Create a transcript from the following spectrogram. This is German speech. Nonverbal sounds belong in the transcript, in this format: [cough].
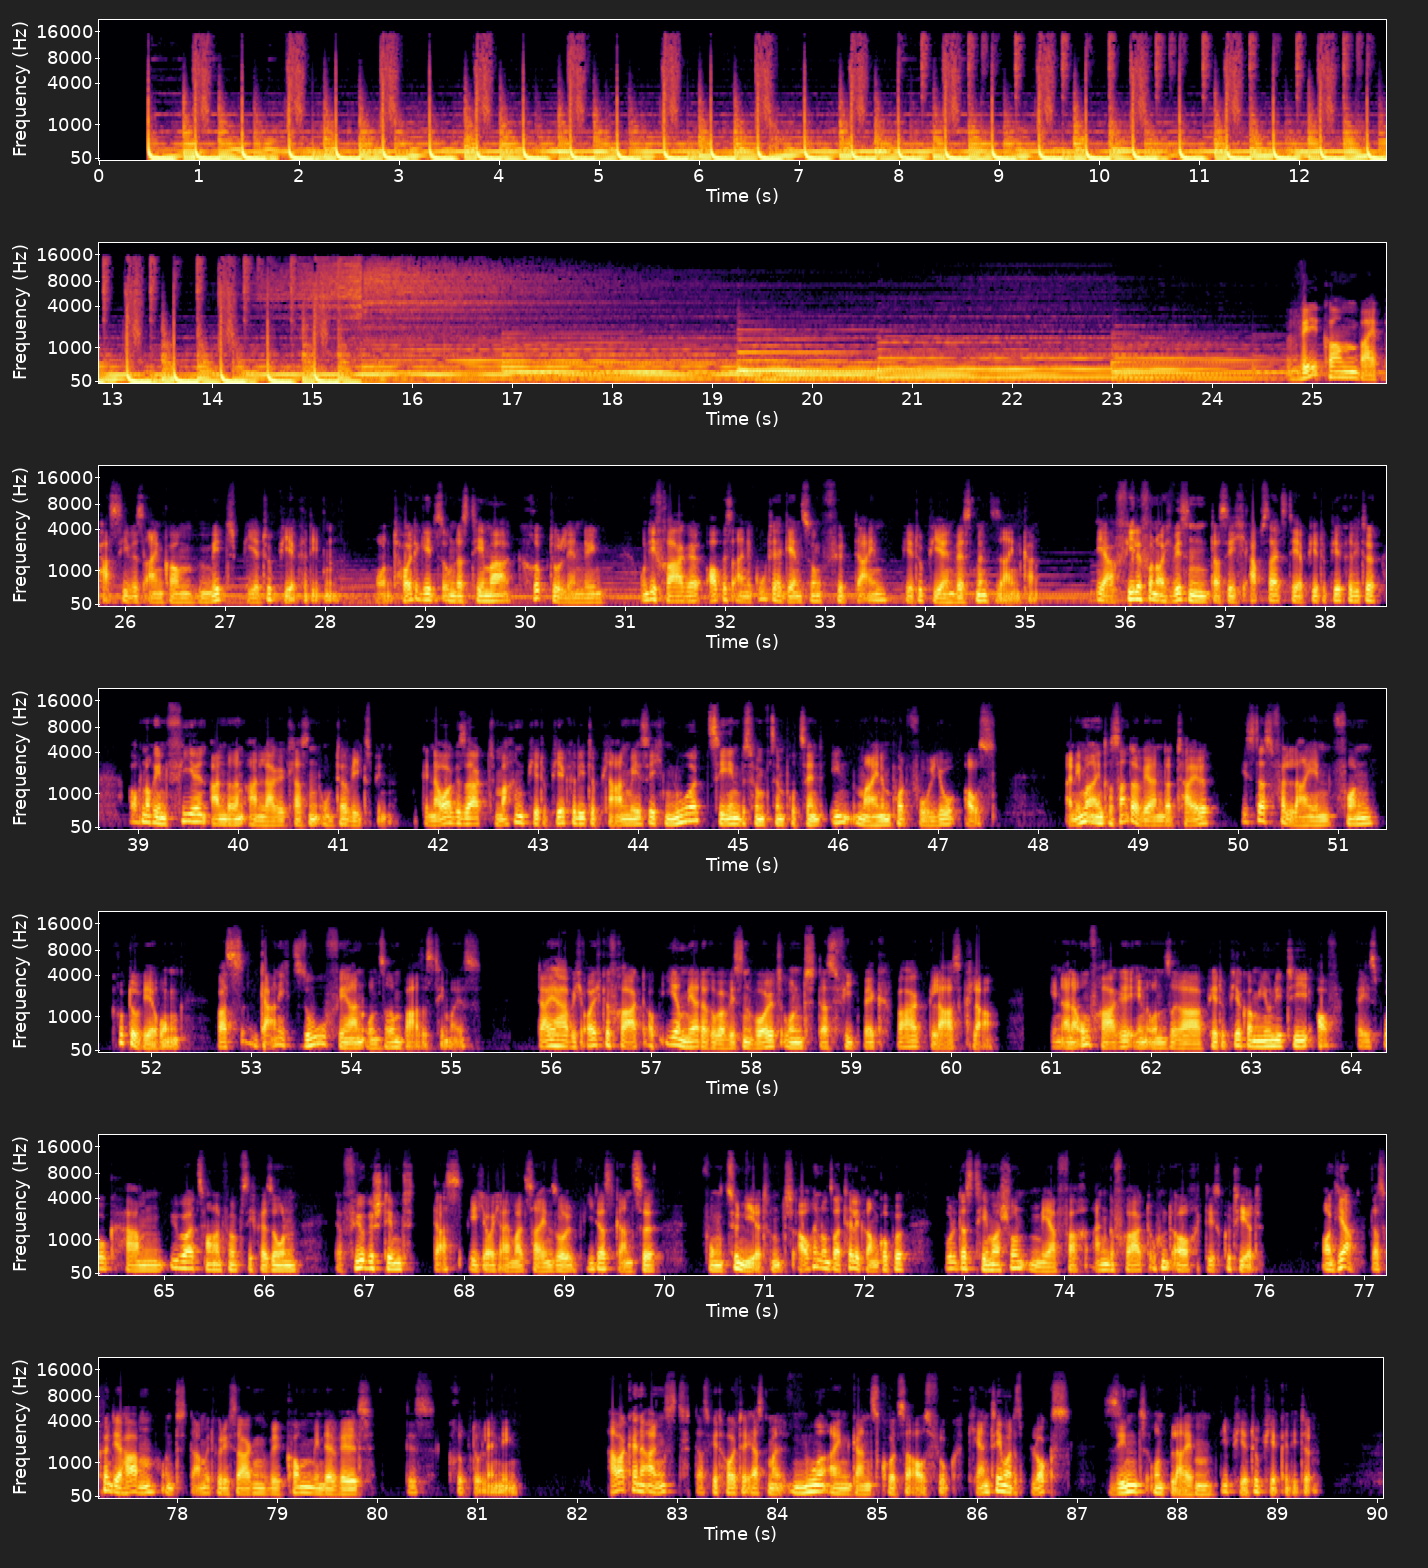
Willkommen bei Passives Einkommen mit Peer-to-Peer-Krediten. Und heute geht es um das Thema Kryptolending und die Frage, ob es eine gute Ergänzung für dein Peer-to-Peer-Investment sein kann. Ja, viele von euch wissen, dass ich abseits der Peer-to-Peer-Kredite auch noch in vielen anderen Anlageklassen unterwegs bin. Genauer gesagt machen Peer-to-Peer-Kredite planmäßig nur 10 bis 15 Prozent in meinem Portfolio aus. Ein immer interessanter werdender Teil ist das Verleihen von Kryptowährungen – was gar nicht so fern unserem Basisthema ist. Daher habe ich euch gefragt, ob ihr mehr darüber wissen wollt und das Feedback war glasklar. In einer Umfrage in unserer Peer-to-Peer-Community auf Facebook haben über 250 Personen dafür gestimmt, dass ich euch einmal zeigen soll, wie das Ganze funktioniert. Und auch in unserer Telegram-Gruppe wurde das Thema schon mehrfach angefragt und auch diskutiert. Und ja, das könnt ihr haben und damit würde ich sagen, willkommen in der Welt des Krypto-Lending. Aber keine Angst, das wird heute erstmal nur ein ganz kurzer Ausflug. Kernthema des Blogs sind und bleiben die Peer-to-Peer-Kredite.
